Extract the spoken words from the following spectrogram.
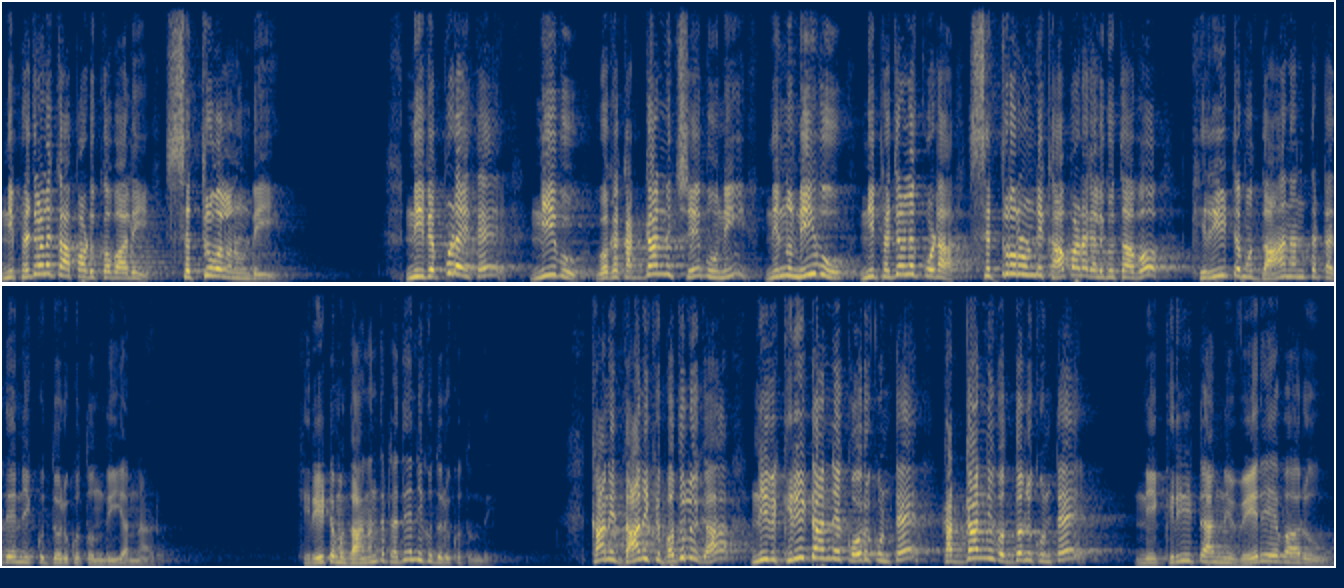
నీ ప్రజలను కాపాడుకోవాలి శత్రువుల నుండి. నీవెప్పుడైతే నీవు ఒక ఖడ్గాన్ని చేబూని నిన్ను నీవు నీ ప్రజలను కూడా శత్రువు నుండి కాపాడగలుగుతావో కిరీటము దానంతట అదే నీకు దొరుకుతుంది అన్నాడు. కిరీటము దానంతట అదే నీకు దొరుకుతుంది. కానీ దానికి బదులుగా నీవు కిరీటాన్నే కోరుకుంటే ఖడ్గాన్ని వద్దనుకుంటే నీ కిరీటాన్ని వేరే వారు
